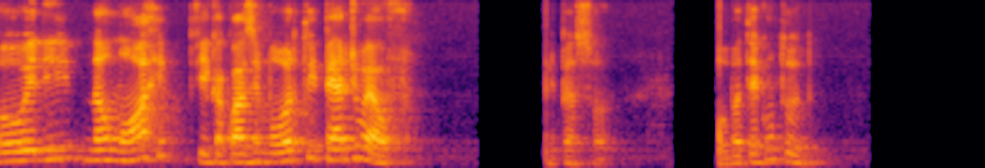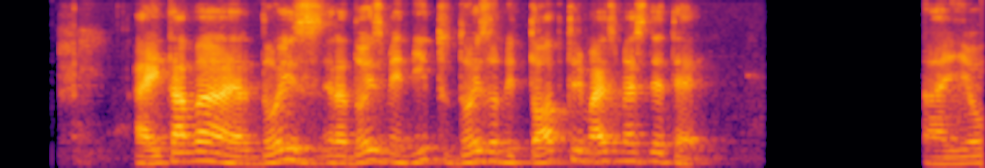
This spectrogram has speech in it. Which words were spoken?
ou ele não morre, fica quase morto e perde o elfo. Ele pensou. Vou bater com tudo. Aí tava. Era dois, era dois Menito, dois Ornitóptero e mais o Mestre Detério. Aí eu.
